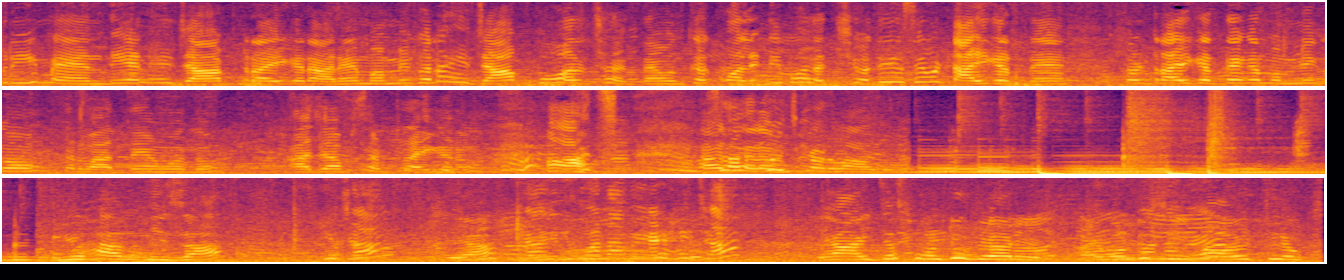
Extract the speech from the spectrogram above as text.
free mehndi and hijab try करा रहे हैं। मम्मी को ना हिजाब बहुत अच्छा लगता है उनका क्वालिटी बहुत अच्छी होती है जैसे वो ट्राई करते हैं। तो ट्राई करते हैं अगर मम्मी को करवाते हैं वो तो। आज आप सब ट्राई करो। आज सब कुछ करवा दो यू हैव हिजाब हिजाब या you want to wear hijab Yeah, I just want to wear it. I want to see how it looks.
